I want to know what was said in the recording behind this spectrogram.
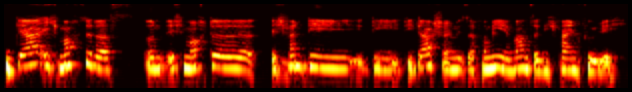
ja, ich mochte das und ich mochte, ich fand die, die, die Darstellung dieser Familie wahnsinnig feinfühlig.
